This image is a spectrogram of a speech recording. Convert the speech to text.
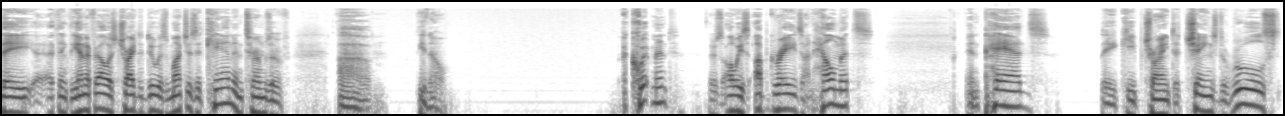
They, I think the NFL has tried to do as much as it can in terms of, um, you know, equipment. There's always upgrades on helmets and pads. They keep trying to change the rules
